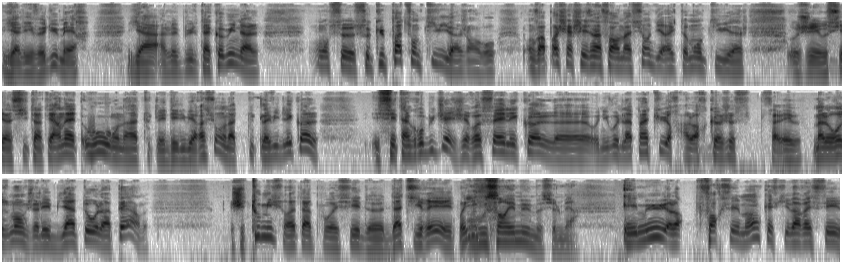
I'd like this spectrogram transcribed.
il y a les vœux du maire, il y a le bulletin communal. On ne s'occupe pas de son petit village en gros. On va pas chercher les informations directement au petit village. J'ai aussi un site internet où on a toutes les délibérations, on a toute la vie de l'école. Et c'est un gros budget. J'ai refait l'école euh, au niveau de la peinture, alors que je savais malheureusement que j'allais bientôt la perdre. J'ai tout mis sur la table pour essayer d'attirer. On vous sent ému, monsieur le maire ému. Alors forcément, qu'est-ce qui va rester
